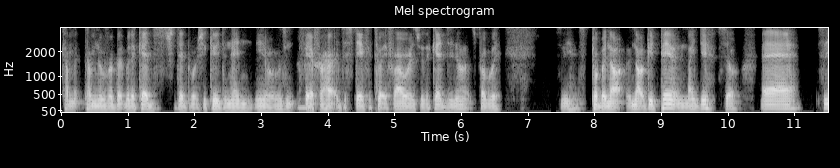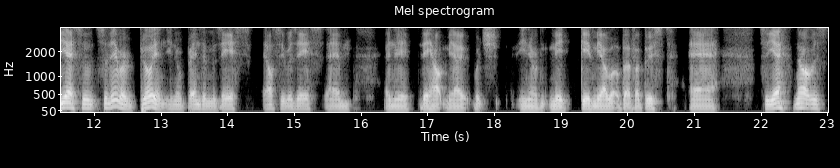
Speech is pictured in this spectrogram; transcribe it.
coming coming over a bit with the kids. She did what she could, and then you know it wasn't mm-hmm. fair for her to just stay for twenty four hours with the kids. You know, it's probably it's probably not not a good parent, mind you. So, uh, so yeah, so so they were brilliant. You know, Brendan was ace, Elsie was ace, um, and they they helped me out, which you know made gave me a little bit of a boost. Uh, so yeah, no, it was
